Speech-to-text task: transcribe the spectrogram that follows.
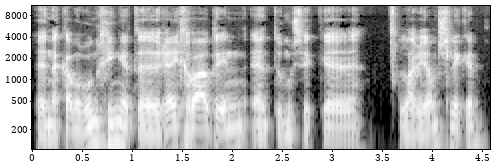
naar Cameroen ging, het regenwoud in, en toen moest ik Lariam slikken.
